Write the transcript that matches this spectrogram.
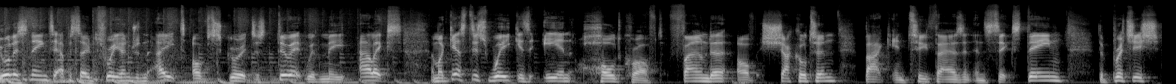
You're listening to episode 308 of Screw It, Just Do It with me, Alex. And my guest this week is Ian Holdcroft, founder of Shackleton back in 2016, the British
